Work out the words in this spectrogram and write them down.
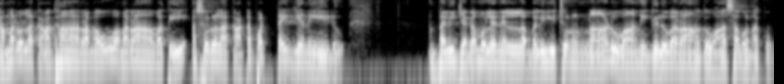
అమరుల కాధారమౌ అమరావతి అసురుల కాటపట్టయ్యనీడు బలి జగములనెల్ల బలియుచునున్నాడు వాని గెలువరాదు వాసవునకు.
